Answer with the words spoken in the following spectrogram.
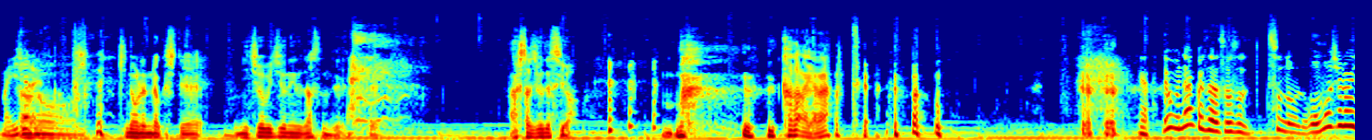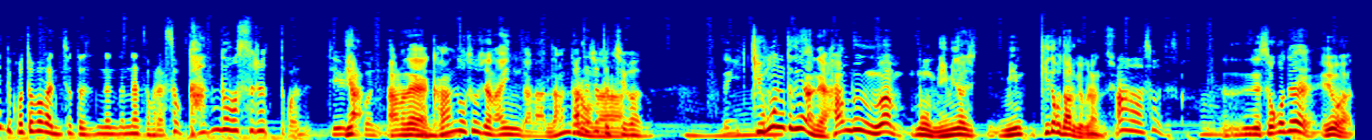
まあいいじゃないですか昨日連絡して、日曜日中に出すんで、って。明日中ですよ。書かなきゃなって。いやでもなんかさそうそうその面白いって言葉がちょっとなななんつうのほらそう感動するとかっていういやあのね、うん感動するじゃないんだな。なんだろうな。またちょっと違うの、基本的にはね、半分はもう耳なじ、耳聞いたことある曲なんですよ。ああそうですか、うんで、そこで、要は、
